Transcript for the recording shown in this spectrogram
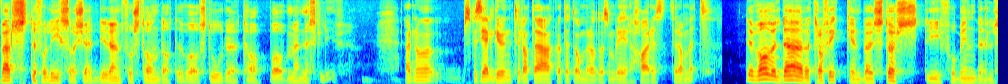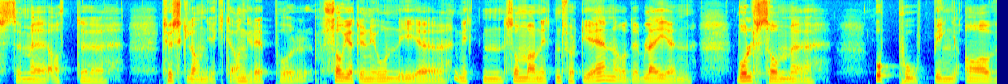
verste forlisa skjedd i den forstand at det var store tap av menneskeliv. Er det noen spesiell grunn til at det er akkurat dette området som blir hardest rammet? Det var vel der trafikken ble størst i forbindelse med at uh, Tyskland gikk til angrep på Sovjetunionen i uh, 19, sommeren 1941, og det ble en voldsom uh, opphoping av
